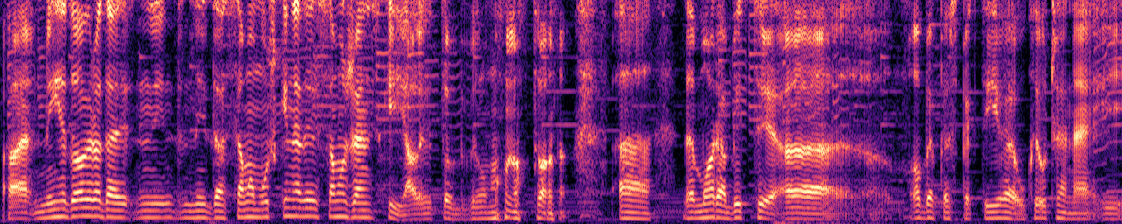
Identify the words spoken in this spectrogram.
A nije dobro da je ni, da samo muški, ne da je samo ženski, ali to bi bilo monotono. A, da mora biti a, obe perspektive uključene i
